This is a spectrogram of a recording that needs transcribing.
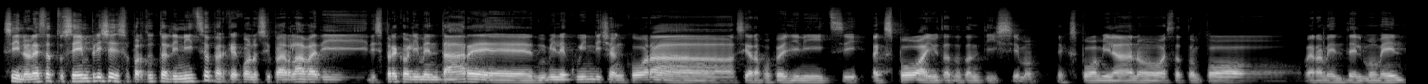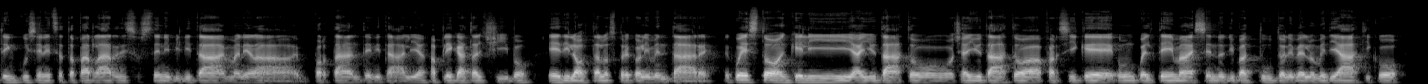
Sì, non è stato semplice, soprattutto all'inizio, perché quando si parlava di, di spreco alimentare, nel 2015 ancora si era proprio agli inizi. Expo ha aiutato tantissimo. Expo a Milano è stato un po' veramente il momento in cui si è iniziato a parlare di sostenibilità in maniera importante in Italia, applicata al cibo e di lotta allo spreco alimentare. E questo anche lì ha aiutato, ci ha aiutato a far sì che comunque il tema, essendo dibattuto a livello mediatico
